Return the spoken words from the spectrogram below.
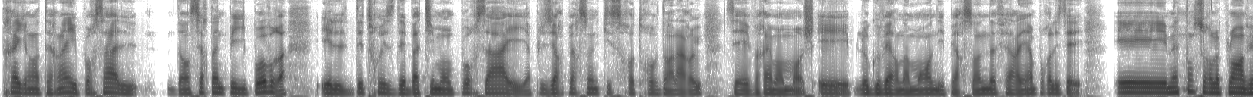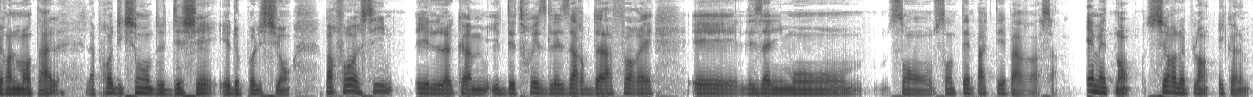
très grand terrain et pour ça, dans certains pays pauvres, ils détruisent des bâtiments pour ça et il y a plusieurs personnes qui se retrouvent dans la rue. C'est vraiment moche et le gouvernement ni personne ne fait rien pour les aider. Et maintenant sur le plan environnemental, la production de déchets et de pollution. Parfois aussi, ils, comme, ils détruisent les arbres de la forêt et les animaux sont, sont impactés par ça. Et maintenant, sur le plan économique,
